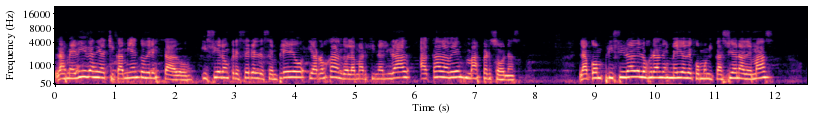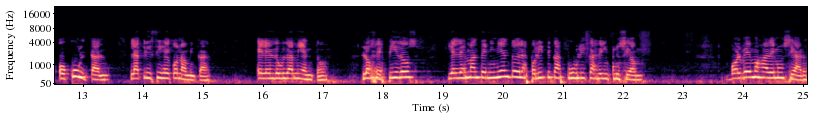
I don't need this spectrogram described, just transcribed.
Las medidas de achicamiento del Estado hicieron crecer el desempleo y arrojando la marginalidad a cada vez más personas. La complicidad de los grandes medios de comunicación, además, ocultan la crisis económica, el endeudamiento, los despidos y el desmantenimiento de las políticas públicas de inclusión. Volvemos a denunciar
